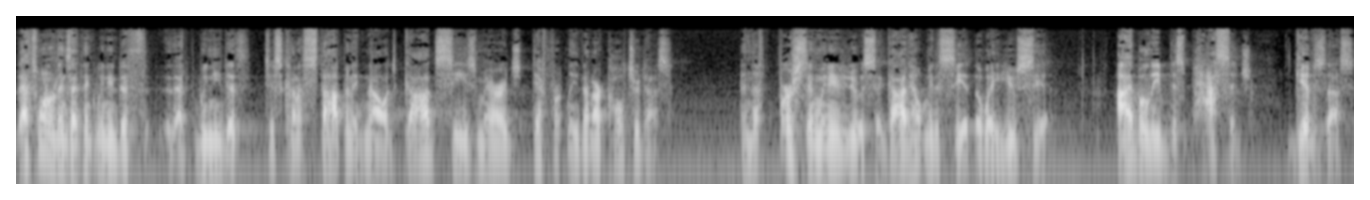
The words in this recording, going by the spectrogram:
that's one of the things I think we need to that we need to just kind of stop and acknowledge. God sees marriage differently than our culture does. And the first thing we need to do is say, God, help me to see it the way you see it. I believe this passage gives us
